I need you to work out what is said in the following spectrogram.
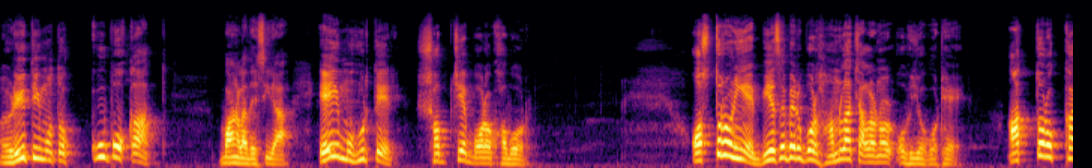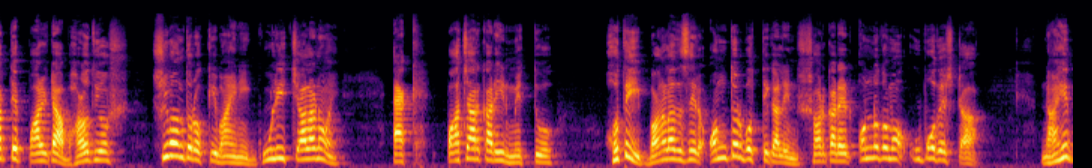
রীতিমতো কুপকাত বাংলাদেশিরা। এই মুহূর্তের সবচেয়ে বড় খবর, অস্ত্র নিয়ে বিএসএফের উপর হামলা চালানোর অভিযোগ ওঠে। আত্মরক্ষার্থে পাল্টা ভারতীয় সীমান্তরক্ষী বাহিনী গুলি চালানোয় এক পাচারকারীর মৃত্যু হতেই বাংলাদেশের অন্তর্বর্তীকালীন সরকারের অন্যতম উপদেষ্টা নাহিদ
